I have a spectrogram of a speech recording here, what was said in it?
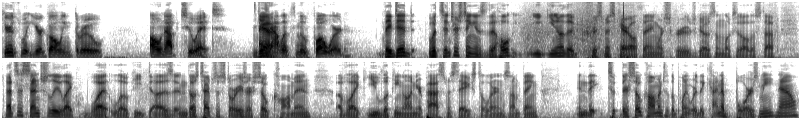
here's what you're going through, own up to it. Yeah. now let's move forward. They did. What's interesting is the whole, you, you, know, the Christmas Carol thing where Scrooge goes and looks at all the stuff. That's essentially like what Loki does, and those types of stories are so common. Of like you looking on your past mistakes to learn something, and they t- they're so common to the point where they kind of bores me now.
